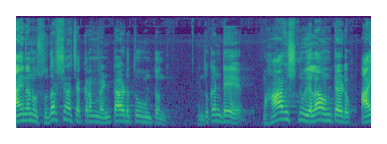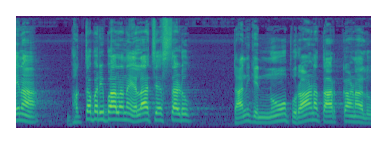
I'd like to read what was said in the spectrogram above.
ఆయనను సుదర్శన చక్రం వెంటాడుతూ ఉంటుంది. ఎందుకంటే మహావిష్ణువు ఎలా ఉంటాడు? ఆయన భక్త పరిపాలన ఎలా చేస్తాడు? దానికి ఎన్నో పురాణ తార్కాణాలు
